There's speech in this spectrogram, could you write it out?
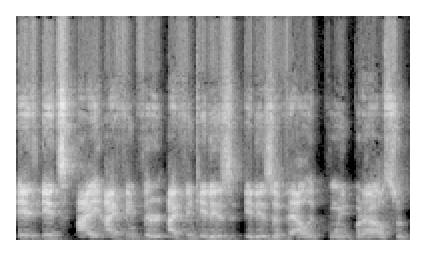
it, it's I I think there I think it is it is a valid point, but I also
